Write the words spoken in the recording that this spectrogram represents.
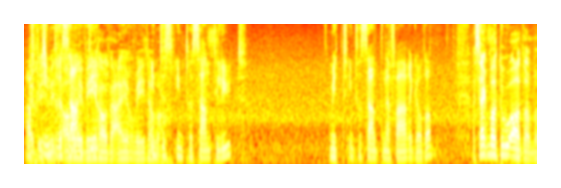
Einfach etwas mit Aloe interessante, oder Ayurveda macht. inter interessante Leute. Mit interessanten Erfahrungen, oder? Sag mal du, Adam,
